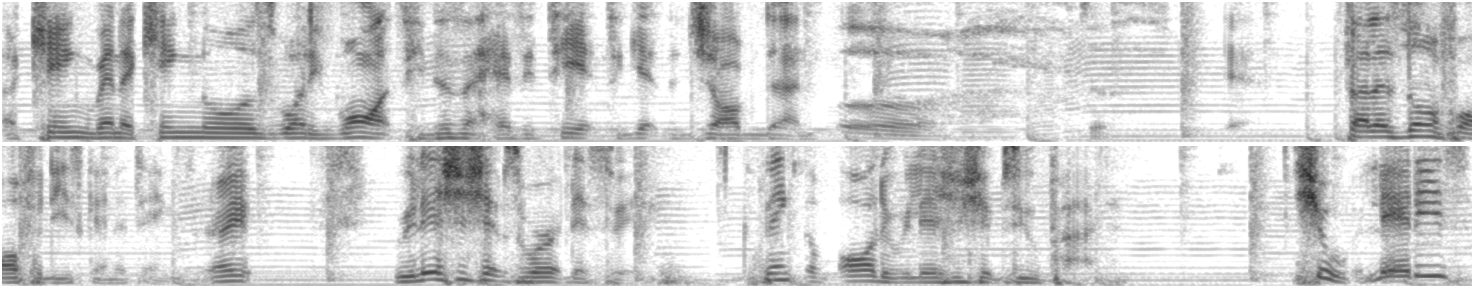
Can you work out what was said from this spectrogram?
A king, when a king knows what he wants, he doesn't hesitate to get the job done. Oh, just Fellas, don't fall for these kind of things, right? Relationships work this way. Think of all the relationships you've had. Shoot, ladies,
